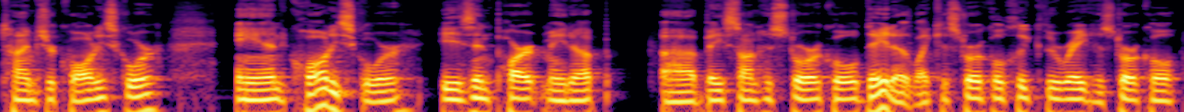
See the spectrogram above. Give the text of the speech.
times your quality score. And quality score is in part made up uh, based on historical data, like historical click through rate, historical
